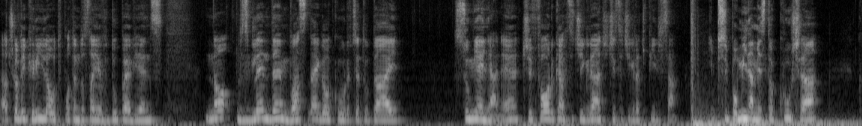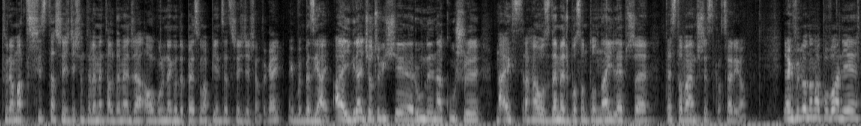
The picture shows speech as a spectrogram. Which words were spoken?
Aczkolwiek reload potem dostaje w dupę, więc no względem własnego, kurczę, tutaj sumienia, nie? Czy Forka chcecie grać, czy chcecie grać Pierce'a. I przypominam, jest to kusza, która ma 360 elemental damage'a, a ogólnego DPS-u ma 560, ok? Jakby bez jaj. A i grajcie oczywiście runy na kuszy, na extra chaos damage, bo są to najlepsze. Testowałem wszystko, serio. Jak wygląda mapowanie?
